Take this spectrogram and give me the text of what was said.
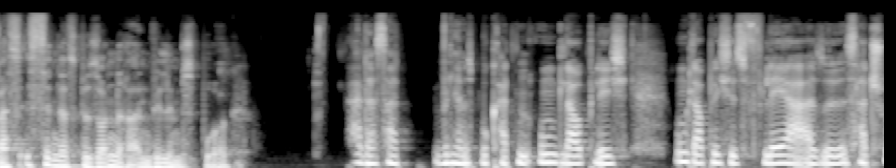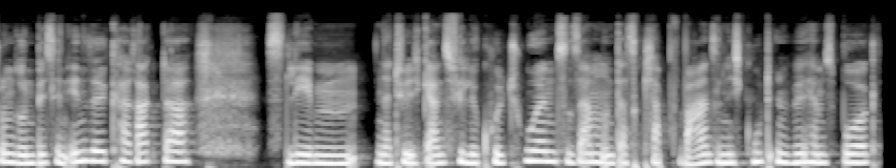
Was ist denn das Besondere an Wilhelmsburg? Ja, das hat, Wilhelmsburg hat ein unglaublich, unglaubliches Flair. Also es hat schon so ein bisschen Inselcharakter. Es leben natürlich ganz viele Kulturen zusammen und das klappt wahnsinnig gut in Wilhelmsburg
